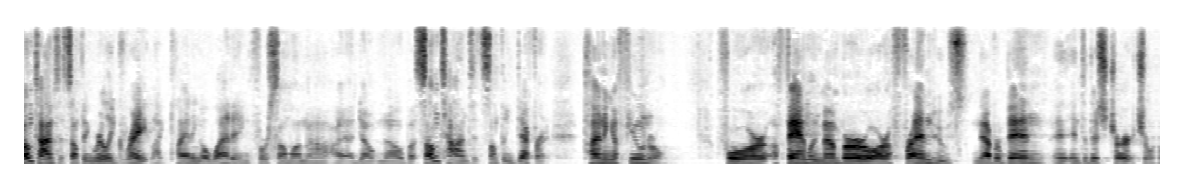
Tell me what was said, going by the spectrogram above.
Sometimes it's something really great, like planning a wedding for someone uh, I don't know, but sometimes it's something different, planning a funeral for a family member or a friend who's never been into this church, or,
